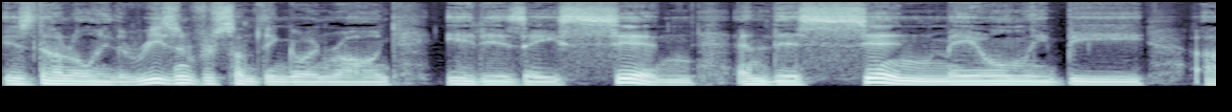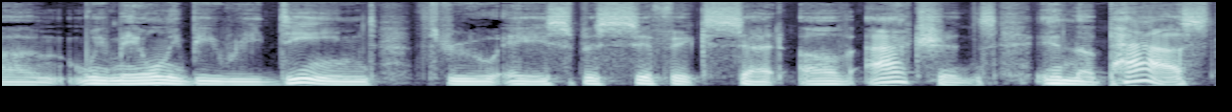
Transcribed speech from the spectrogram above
is not only the reason for something going wrong, it is a sin. And this sin may only be, um, we may only be redeemed through a specific set of actions. In the past,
